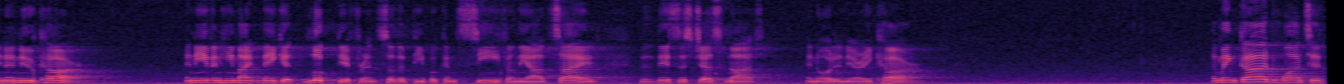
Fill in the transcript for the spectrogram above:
in a new car. And even he might make it look different so that people can see from the outside that this is just not an ordinary car. And when God wanted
